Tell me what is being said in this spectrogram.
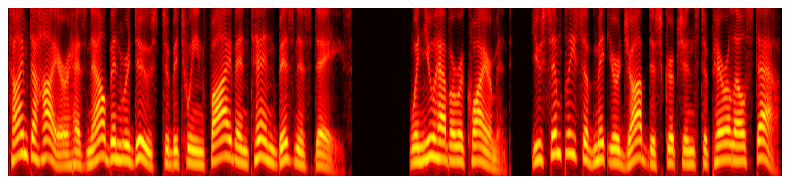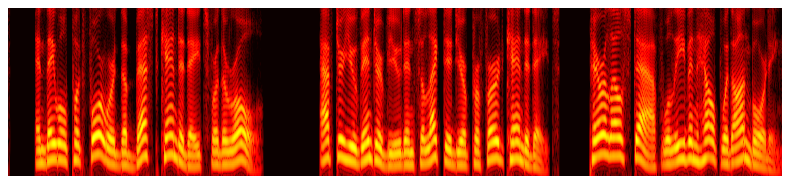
time to hire has now been reduced to between 5 and 10 business days. When you have a requirement, you simply submit your job descriptions to Parallel staff, and they will put forward the best candidates for the role. After you've interviewed and selected your preferred candidates, Parallel staff will even help with onboarding,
